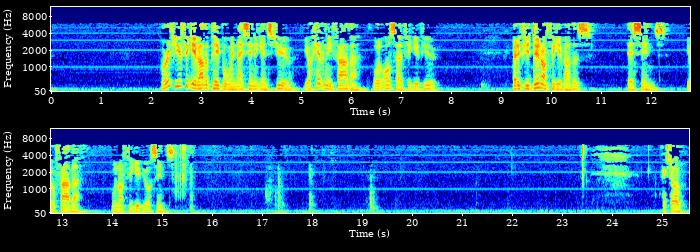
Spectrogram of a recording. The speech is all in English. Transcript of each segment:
For if you forgive other people when they sin against you, your heavenly Father will also forgive you. But if you do not forgive others their sins, your Father will not forgive your sins. Thanks, John.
